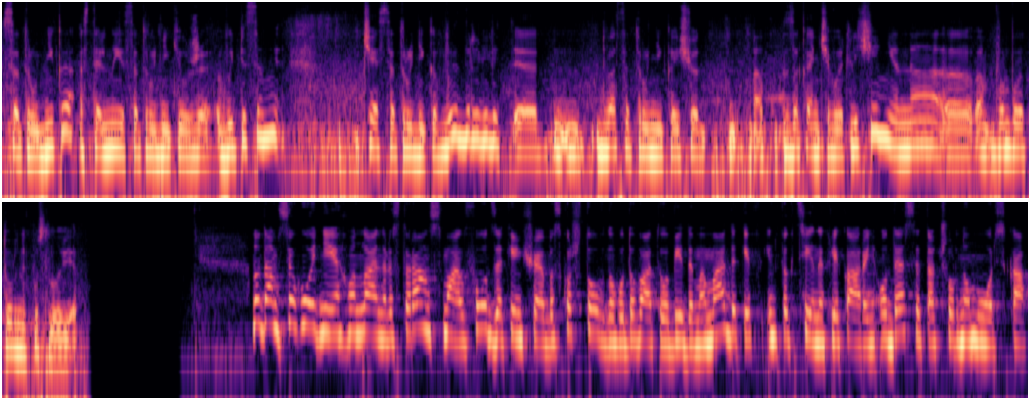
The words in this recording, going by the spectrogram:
сотрудника, остальные сотрудники уже выписаны. Часть сотрудников выздоровели, э, два сотрудника еще а, заканчивают лечение на, э, в амбулаторных условиях. Ну там сьогодні онлайн-ресторан Smile Food закінчує безкоштовно годувати обідами медиків інфекційних лікарень Одеси та Чорноморська.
